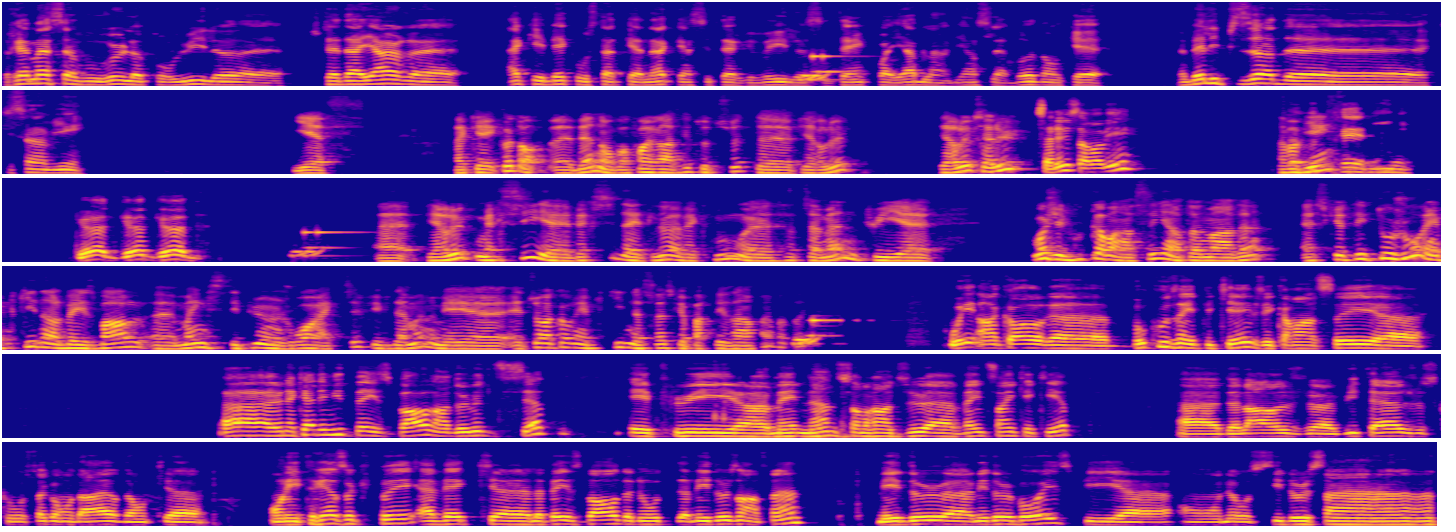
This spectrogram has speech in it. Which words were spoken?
vraiment savoureux là, pour lui. Là. Euh, J'étais d'ailleurs euh, à Québec au Stade Canac quand c'est arrivé. là. C'était incroyable l'ambiance là-bas. Donc, euh, un bel épisode qui s'en vient. Yes. Fait que, écoute, on- euh, Ben, on va faire rentrer tout de suite euh, Pierre-Luc. Pierre-Luc, salut. Salut, ça va bien? Ça va bien? Très bien. Good, good, good. Euh, Pierre-Luc, merci, euh, merci d'être là avec nous euh, cette semaine. Puis, euh, moi, j'ai le goût de commencer en te demandant, est-ce que tu es toujours impliqué dans le baseball, euh, même si tu n'es plus un joueur actif, évidemment, là, mais euh, es-tu encore impliqué, ne serait-ce que par tes enfants, peut-être? Oui, encore euh, beaucoup impliqués. J'ai commencé euh, une académie de baseball en 2017. Et puis euh, maintenant, nous sommes rendus à 25 équipes euh, de l'âge euh, 8 ans jusqu'au secondaire. Donc, on est très occupés avec le baseball de, nos, de mes deux enfants, mes deux, mes deux boys. Puis on a aussi 200,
